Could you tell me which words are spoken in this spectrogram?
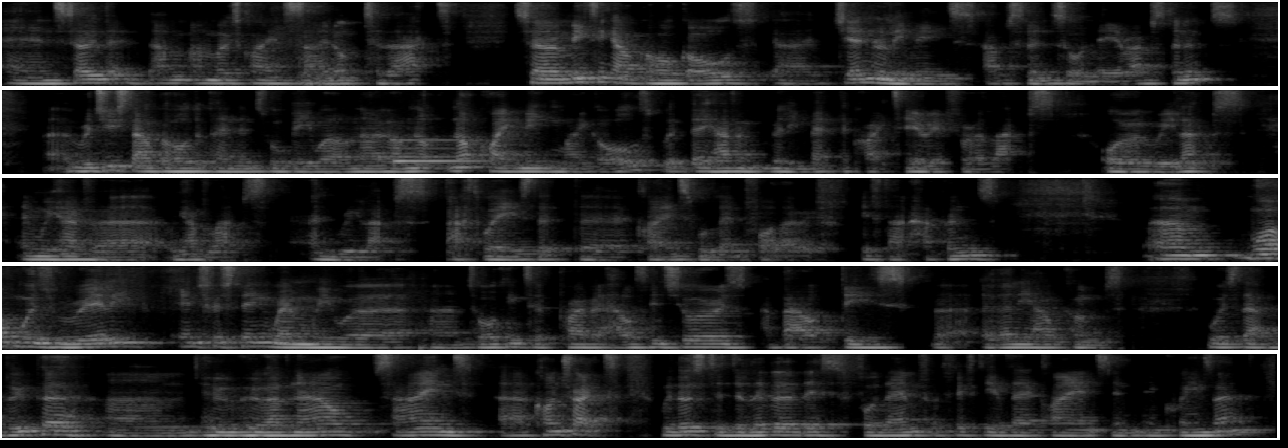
and so that um, most clients sign up to that. So meeting alcohol goals uh, generally means abstinence or near abstinence. Uh, reduced alcohol dependence will be, well, no, I'm not, not quite meeting my goals, but they haven't really met the criteria for a lapse or a relapse. And we have, uh, we have lapse and relapse pathways that the clients will then follow if, if that happens. Um, what was really interesting when we were um, talking to private health insurers about these uh, early outcomes was that Bupa, um, who, who have now signed a contract with us to deliver this for them for 50 of their clients in, in Queensland.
